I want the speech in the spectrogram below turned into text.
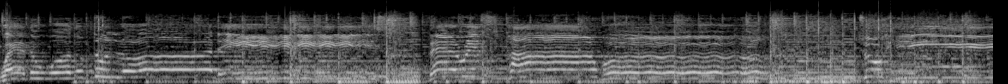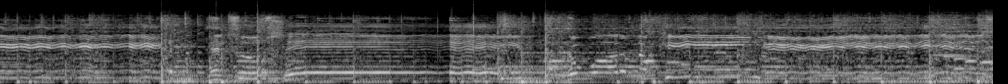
Where the word of the Lord is, there is power to heal and to save. The word of the King is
